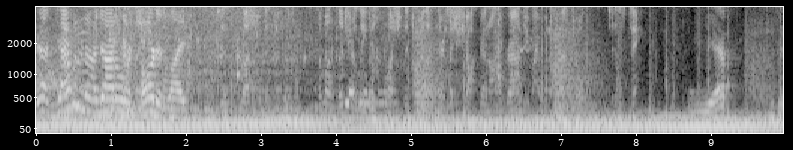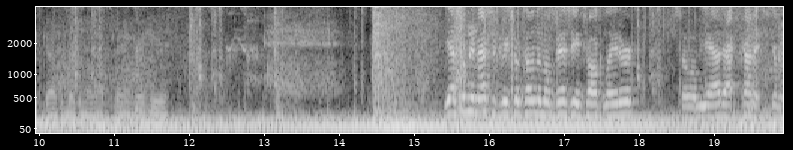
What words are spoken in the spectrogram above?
Yeah, Gavin and I died all retarded like. Just flushed the Someone literally just flushed the toilet. There's a shotgun on the ground you might want to grab, Joel. Just saying. Yep. Is it guys? I'm making my last stand right here. Yeah, somebody messaged me, so I'm telling them I'm busy and talk later. So, um, yeah, that kind of, there was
